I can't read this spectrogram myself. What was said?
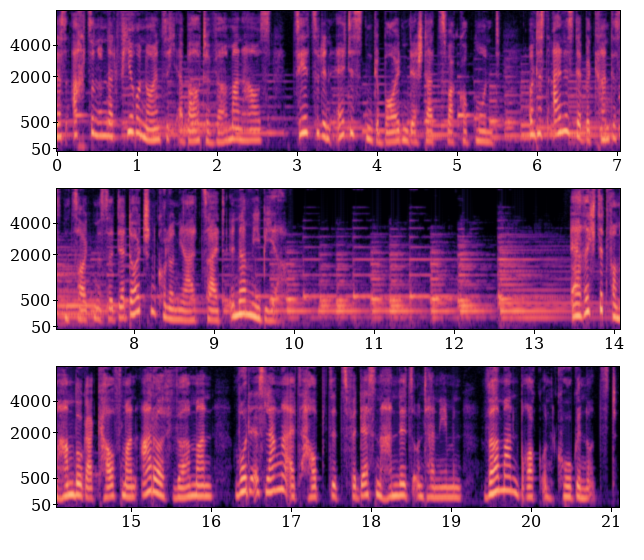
Das 1894 erbaute Wörmannhaus zählt zu den ältesten Gebäuden der Stadt Swakopmund und ist eines der bekanntesten Zeugnisse der deutschen Kolonialzeit in Namibia. Errichtet vom Hamburger Kaufmann Adolf Wörmann wurde es lange als Hauptsitz für dessen Handelsunternehmen Wörmann, Brock und Co. genutzt.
